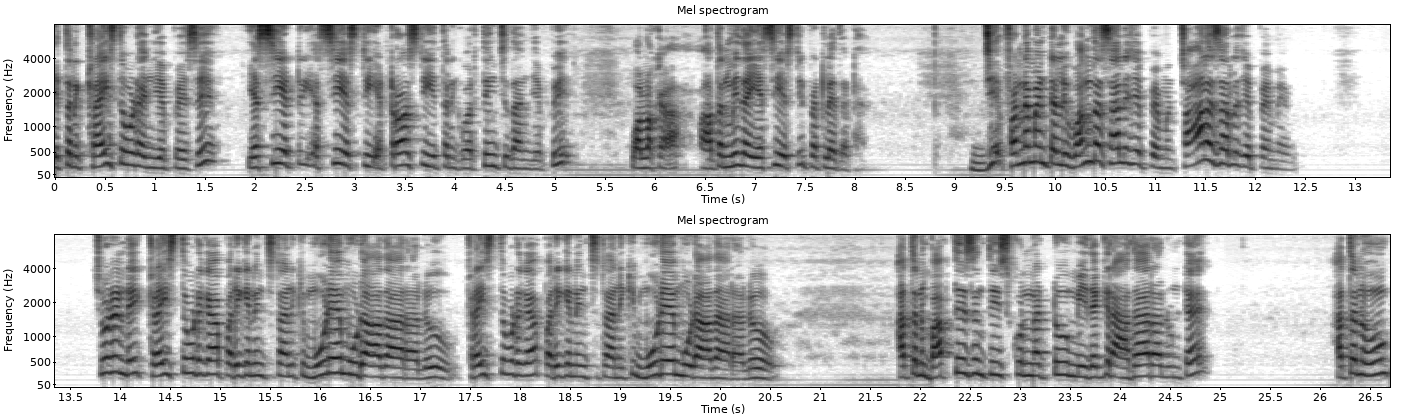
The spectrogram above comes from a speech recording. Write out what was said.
ఇతని క్రైస్తవుడు అని చెప్పేసి ఎస్సీ ఎట్రీ ఎస్సీ ఎస్టీ అట్రాసిటీ ఇతనికి వర్తించదని చెప్పి వాళ్ళొక అతని మీద ఎస్సీ ఎస్టీ పెట్టలేదట. జే ఫండమెంటల్లీ వంద సార్లు చెప్పాము చాలాసార్లు చెప్పాము మేము. చూడండి క్రైస్తవుడిగా పరిగణించడానికి మూడే మూడు ఆధారాలు. క్రైస్తవుడిగా పరిగణించడానికి మూడే మూడు ఆధారాలు. అతను బాప్తీసం తీసుకున్నట్టు మీ దగ్గర ఆధారాలు ఉంటే అతను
